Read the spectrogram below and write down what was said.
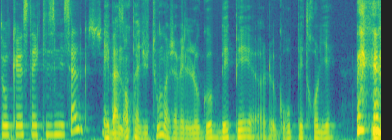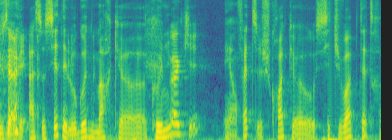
Donc, euh, c'était avec tes initiales que tu et bah fais non, pas du tout. Moi, j'avais le logo BP, le groupe pétrolier. Ils nous avaient associé des logos de marques connues. Ok. Et en fait, je crois que aussi, tu vois, peut-être,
